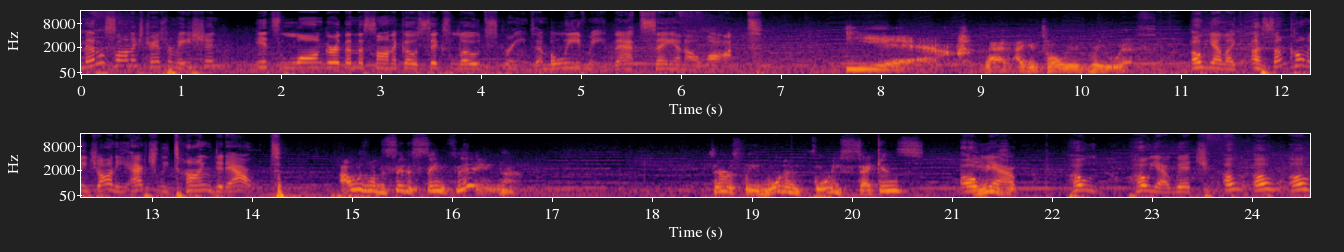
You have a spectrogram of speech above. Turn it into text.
Metal Sonic's transformation, it's longer than the Sonic 06 load screens, and believe me, that's saying a lot. Yeah. That I can totally agree with. Oh yeah, like, uh, Some Call Me Johnny actually timed it out. I was about to say the same thing. Seriously, more than 40 seconds? Oh yeah. Jesus. Oh, oh yeah, which, oh, oh, oh,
